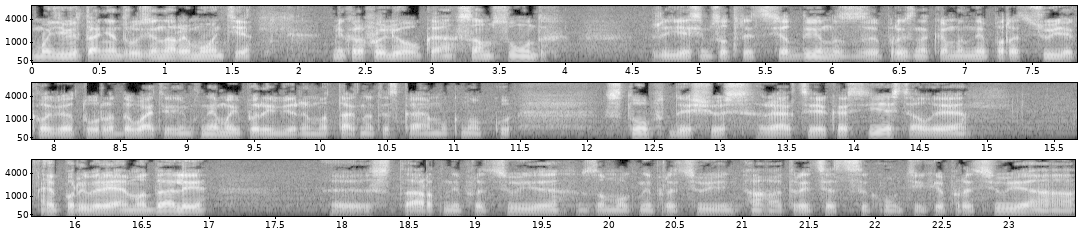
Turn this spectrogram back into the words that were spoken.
Мої вітання, друзі, на ремонті. Мікрофильовка Samsung GE731 з признаками не працює клавіатура. Давайте вімкнемо і перевіримо. Так, натискаємо кнопку Стоп, де щось реакція якась є, але е, перевіряємо далі. Е, Старт не працює, замок не працює. Ага, 30 секунд тільки працює. Ага,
